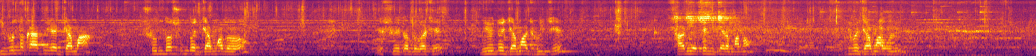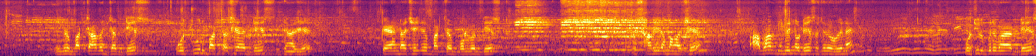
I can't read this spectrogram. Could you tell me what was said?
বিভিন্ন কাশ্মীরের জামা, সুন্দর সুন্দর জামা ধরো সোয়েটার তো আছে। বিভিন্ন জামা ঝুলছে। শাড়ি আছে নিচের মানো। দেখো জামাগুলি। এগুলো বাচ্চা হবে যা ড্রেস প্রচুর বাচ্চা ছেঁড়ার ড্রেস এখানে আছে। প্যান্ট আছে যে বাচ্চা বড় ড্রেস শাড়ির আমার আছে। আবার বিভিন্ন ড্রেস আছে ওখানে প্রচুর পরিমাণের ড্রেস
